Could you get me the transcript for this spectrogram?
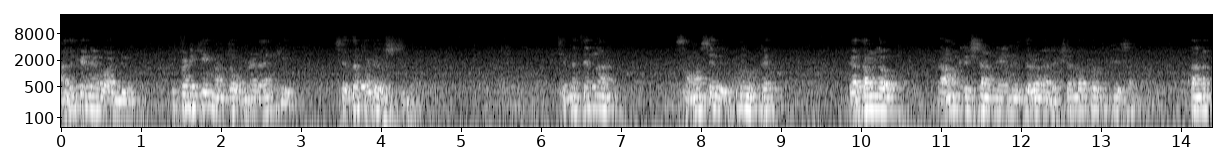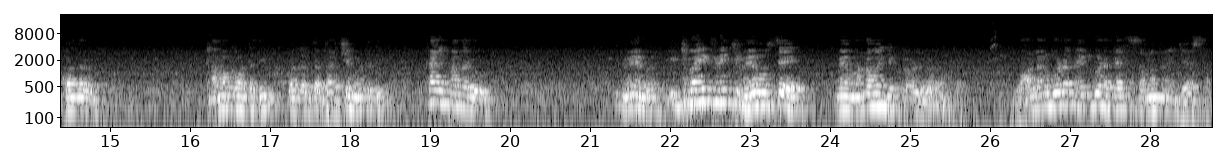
అందుకనే వాళ్ళు ఇప్పటికీ మనతో ఉండడానికి సిద్ధపడి వస్తున్నారు. చిన్న చిన్న సమస్యలు ఎప్పుడూ ఉంటాయి. గతంలో రామకృష్ణ నేను ఇద్దరు ఎలక్షన్లో పోటీ చేశాం. తనకు కొందరు నమ్మకం ఉంటుంది కొందరితో పరిచయం ఉంటుంది. కానీ కొందరు మేము ఇటువైపు నుంచి మేము వస్తే మేము ఉండమని చెప్పేవాళ్ళు కూడా ఉంటారు. వాళ్ళని కూడా మేము కూడా కలిసి సమన్వయం చేస్తాం.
